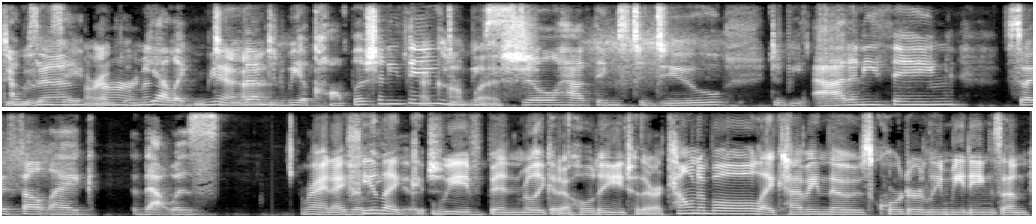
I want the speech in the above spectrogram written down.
do them say or implement? Yeah, like do them. Did we accomplish anything? Did we still have things to do? did we add anything? So I felt like that was Right. I really feel like huge. we've been really good at holding each other accountable, like having those quarterly meetings and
